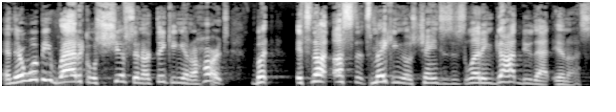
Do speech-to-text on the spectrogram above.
and there will be radical shifts in our thinking in our hearts, but it's not us that's making those changes, it's letting God do that in us.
